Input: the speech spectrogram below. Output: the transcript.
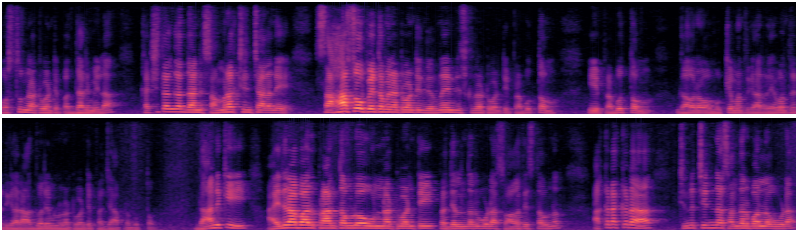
వస్తున్నటువంటి ధర్మిల ఖచ్చితంగా దాన్ని సంరక్షించాలనే సాహసోపేతమైనటువంటి నిర్ణయం తీసుకున్నటువంటి ప్రభుత్వం ఈ ప్రభుత్వం గౌరవ ముఖ్యమంత్రి గారు రేవంత్ రెడ్డి గారు ఆధ్వర్యంలో ఉన్నటువంటి ప్రజాప్రభుత్వం. దానికి హైదరాబాద్ ప్రాంతంలో ఉన్నటువంటి ప్రజలందరూ కూడా స్వాగతిస్తూ ఉన్నారు. అక్కడక్కడ చిన్న చిన్న సందర్భాల్లో కూడా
